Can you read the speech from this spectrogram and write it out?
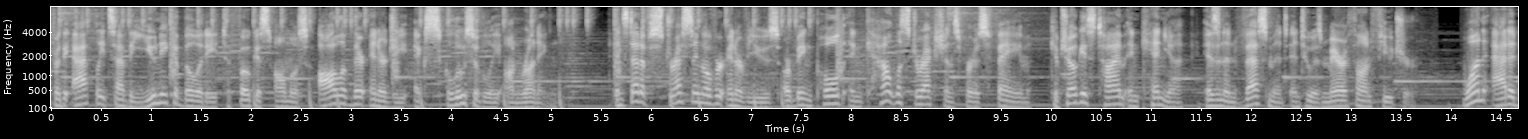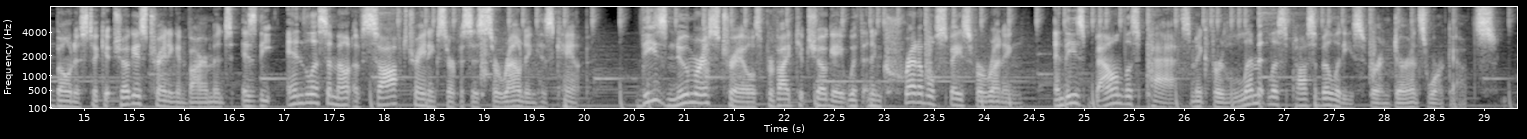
for the athletes have the unique ability to focus almost all of their energy exclusively on running. Instead of stressing over interviews or being pulled in countless directions for his fame, Kipchoge's time in Kenya is an investment into his marathon future. One added bonus to Kipchoge's training environment is the endless amount of soft training surfaces surrounding his camp. These numerous trails provide Kipchoge with an incredible space for running, and these boundless paths make for limitless possibilities for endurance workouts.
